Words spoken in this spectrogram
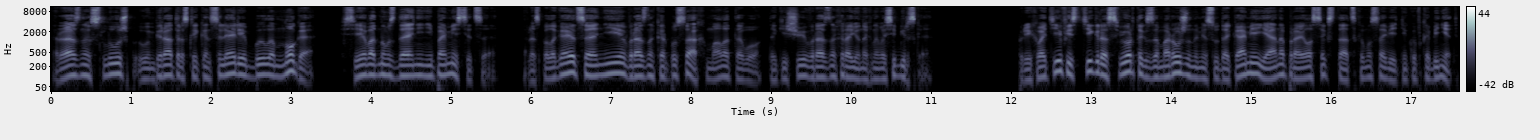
Разных служб у императорской канцелярии было много, все в одном здании не поместятся. Располагаются они в разных корпусах, мало того, так еще и в разных районах Новосибирска. Прихватив из «Тигра» сверток с замороженными судаками, я направился к статскому советнику в кабинет.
